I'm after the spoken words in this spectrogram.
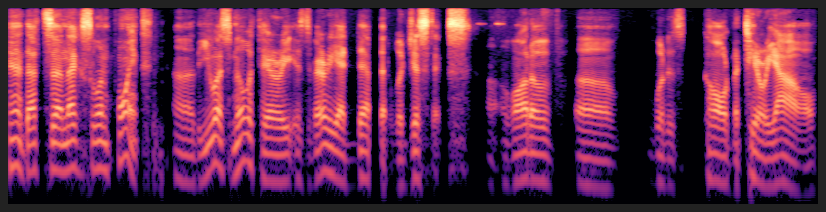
Yeah, that's an excellent point. Uh, the U.S. military is very adept at logistics. A lot of uh, what is called material,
